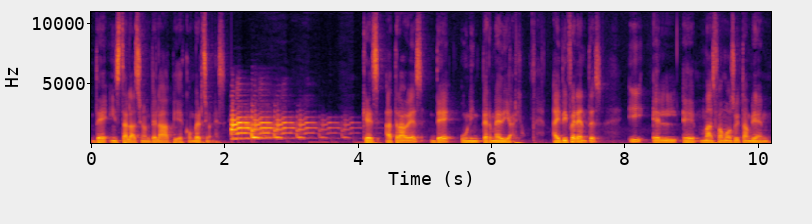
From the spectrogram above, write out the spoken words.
de instalación de la API de conversiones, que es a través de un intermediario. Hay diferentes y el eh, más famoso y también,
